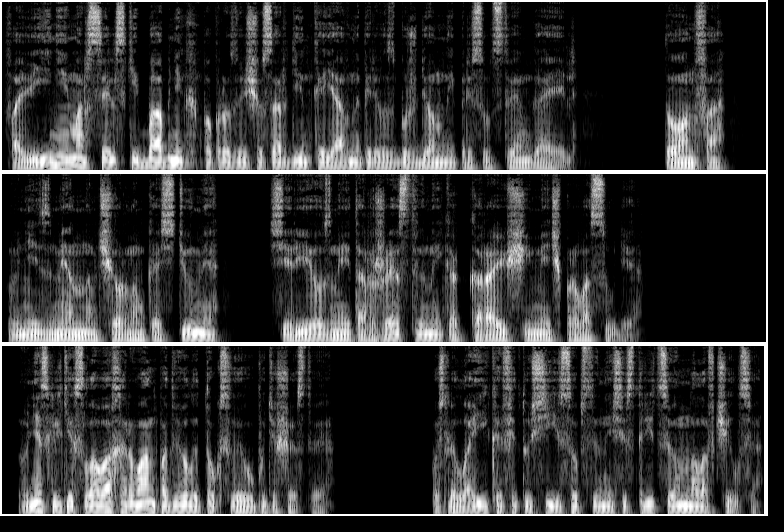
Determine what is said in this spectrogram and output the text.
Фавини, марсельский бабник по прозвищу Сардинка, явно перевозбужденный присутствием Гаэль. Тонфа в неизменном черном костюме, серьезный и торжественный, как карающий меч правосудия. В нескольких словах Ирван подвел итог своего путешествия. После Лаика, Фетуси и собственной сестрицы он наловчился.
